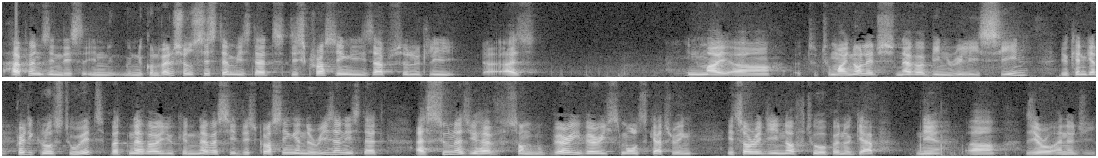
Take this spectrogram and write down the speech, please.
happens in this in, in, the conventional system is that this crossing is absolutely, uh, as in my uh, to, to, my knowledge, never been really seen. You can get pretty close to it, but never you can never see this crossing. And the reason is that as soon as you have some very very small scattering, it's already enough to open a gap near uh, zero energy.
